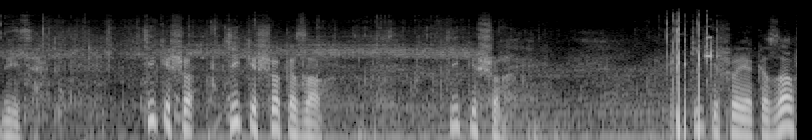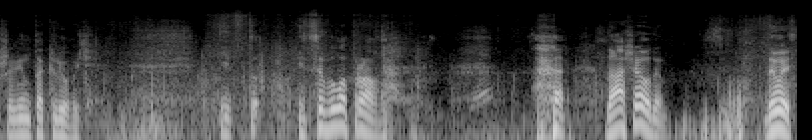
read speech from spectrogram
Дивіться. Тільки що, тільки що казав. Тільки що. Тільки що я казав, що він так любить. І, то, і це була правда. Да, ще один. Дивись.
